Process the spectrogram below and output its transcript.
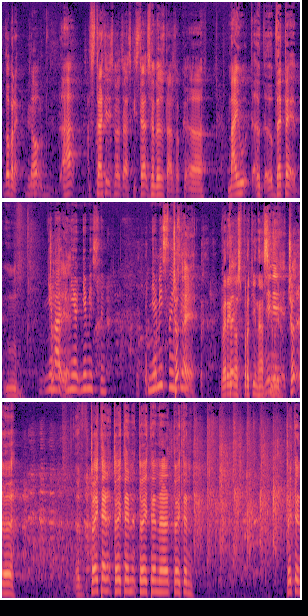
dobre, no, aha, stratili sme otázky, sme bez otázok. Uh, majú uh, VP... Um, Nemá, ne, nemyslím. Nemyslím čo si... to je? Verejnosť to je, proti násiliu. Nie, nie, čo, uh, to je ten, to je ten, to je ten, to je ten, to je ten,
